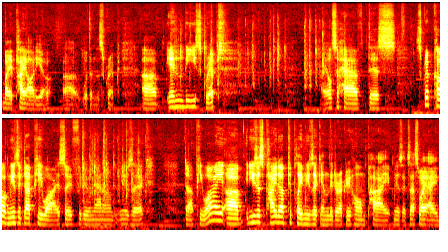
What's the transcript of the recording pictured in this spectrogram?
by PyAudio uh, within the script. Uh, in the script, I also have this script called music.py. So if you do nano music .py. Uh, it uses PyDub to play music in the directory home Pi music. So that's why I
